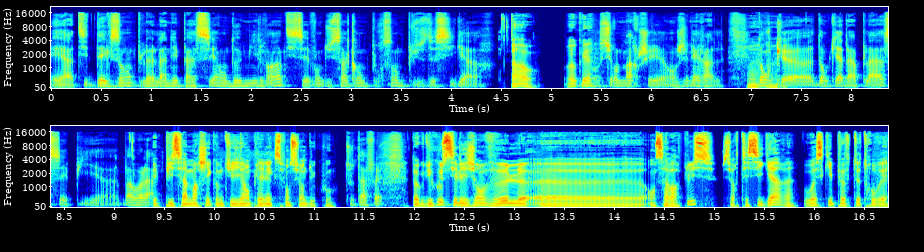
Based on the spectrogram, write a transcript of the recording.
Et à titre d'exemple, l'année passée, en 2020, il s'est vendu 50% de plus de cigares. Oh, ok. Sur le marché en général. Ouais, donc, ouais. euh, donc il y a de la place et puis, euh, bah voilà. Et puis ça a marché, comme tu dis, en pleine expansion du coup. Tout à fait. Donc du coup, si les gens veulent euh, en savoir plus sur tes cigares, où est-ce qu'ils peuvent te trouver?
